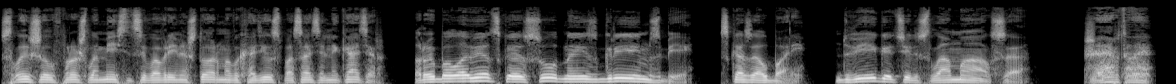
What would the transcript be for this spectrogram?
Слышал, в прошлом месяце во время шторма выходил спасательный катер». «Рыболовецкое судно из Гримсби», — сказал Барри. «Двигатель сломался». «Жертвы?»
